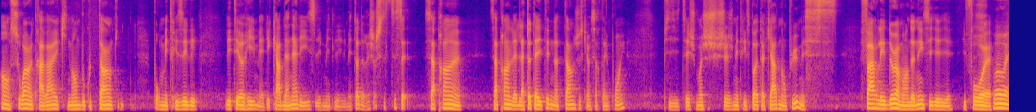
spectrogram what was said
en soi un travail qui demande beaucoup de temps pour maîtriser les, les théories, mais les cadres d'analyse, les, méthodes de recherche. Ça prend, ça prend la totalité de notre temps jusqu'à un certain point. Puis, tu sais, moi, je, je, maîtrise pas AutoCAD non plus, mais faire les deux à un moment donné, il, il faut, euh,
